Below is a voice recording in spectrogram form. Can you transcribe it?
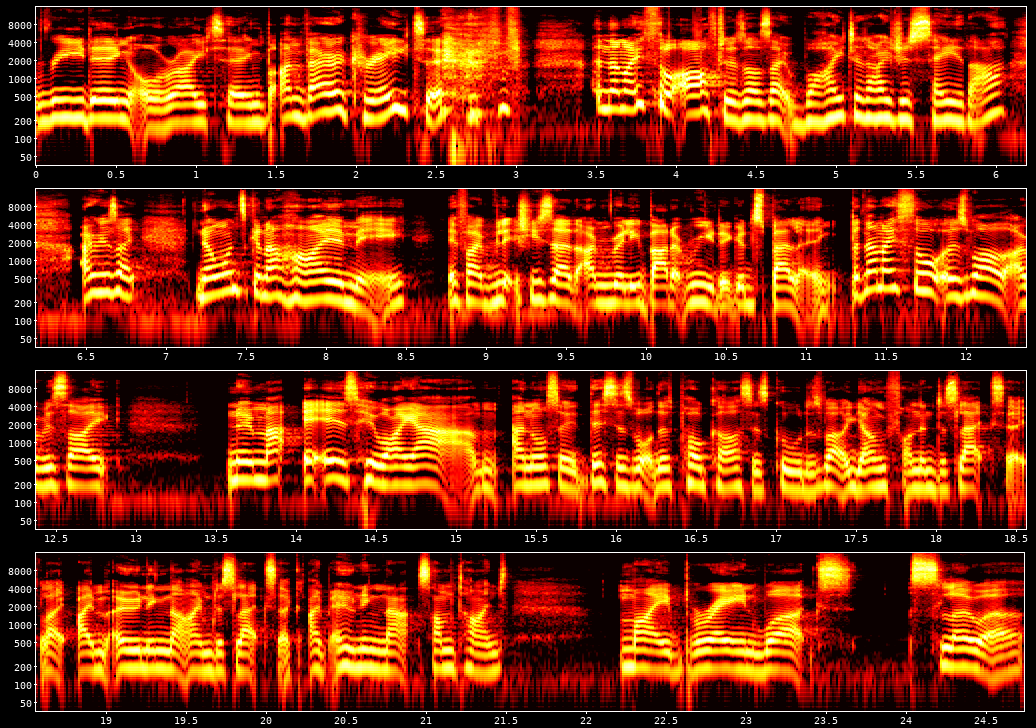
reading or writing, but I'm very creative. and then I thought afterwards, I was like, why did I just say that? I was like, no one's gonna hire me if I've literally said I'm really bad at reading and spelling. But then I thought as well, I was like, no matter it is who I am, and also this is what this podcast is called as well, young, fun, and dyslexic. Like I'm owning that I'm dyslexic. I'm owning that sometimes my brain works slower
